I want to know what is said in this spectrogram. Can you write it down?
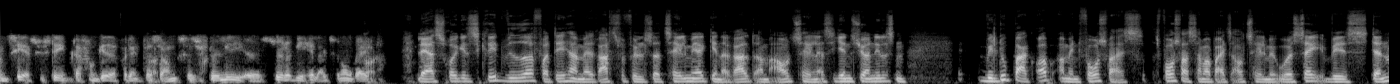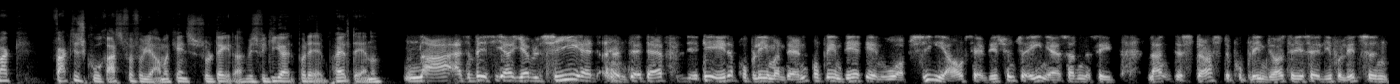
håndtere et system, der fungerer på den fasong. Så selvfølgelig øh, støtter vi heller ikke til nogen regler. Lad os rykke et skridt videre fra det her med retsforfølgelse og tale mere generelt om aftalen. Altså Jens Jørgen Nielsen, vil du bakke op om en forsvars, forsvarssamarbejdsaftale med USA, hvis Danmark faktisk kunne retsforfølge amerikanske soldater, hvis vi kigger på, det, på alt det andet? Nej, altså hvis jeg, jeg vil sige, at det er, det er et af problemerne. Det andet problem, det er, at det er en uopsigelig aftale. Det synes jeg egentlig er sådan at se langt det største problem. Det er også det, jeg sagde lige for lidt siden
